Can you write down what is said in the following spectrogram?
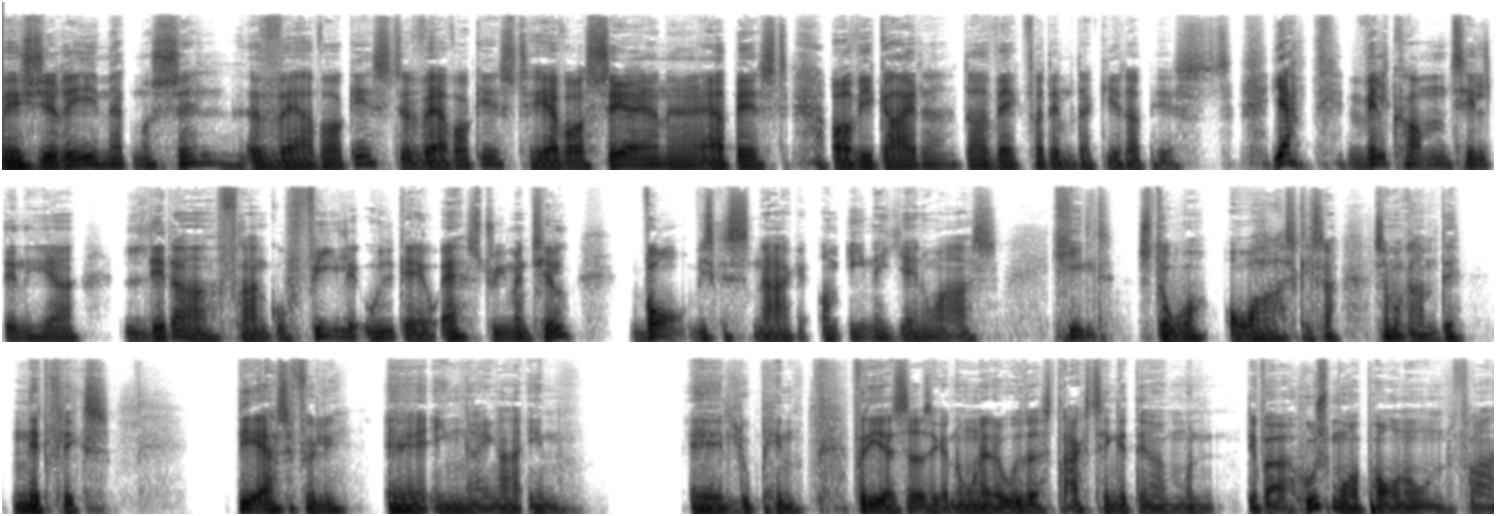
Mes mademoiselle, vær vor gæst, vær vor gæst, her hvor serierne er bedst, og vi guider dig væk fra dem, der giver dig pest. Ja, velkommen til den her lettere frankofile udgave af Stream and Chill, hvor vi skal snakke om en af januars helt store overraskelser, som ramte Netflix. Det er selvfølgelig øh, ingen ringere end øh, Lupin. Fordi jeg sidder sikkert nogen af derude, der straks tænker, at det var, det var husmorpornoen fra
